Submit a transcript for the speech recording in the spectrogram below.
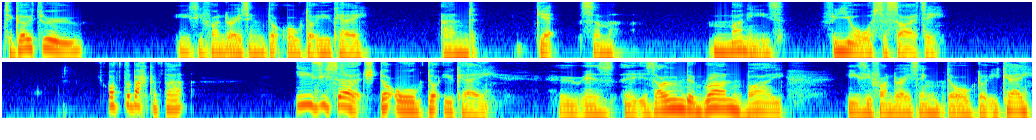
to go through easyfundraising.org.uk and get some monies for your society. Off the back of that, easysearch.org.uk, who is is owned and run by easyfundraising.org.uk,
